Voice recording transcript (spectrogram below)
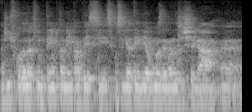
a gente ficou dando aqui um tempo também para ver se, se conseguia atender algumas demandas de chegar é,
